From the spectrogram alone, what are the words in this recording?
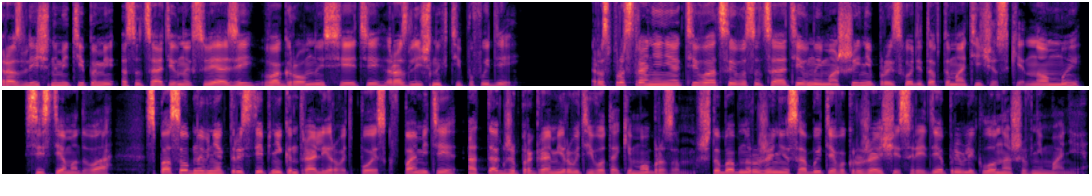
различными типами ассоциативных связей в огромной сети различных типов идей. Распространение активации в ассоциативной машине происходит автоматически, но мы, система 2, способны в некоторой степени контролировать поиск в памяти, а также программировать его таким образом, чтобы обнаружение события в окружающей среде привлекло наше внимание.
